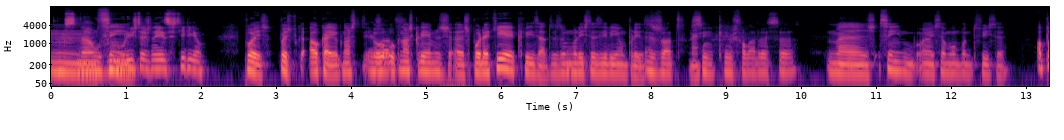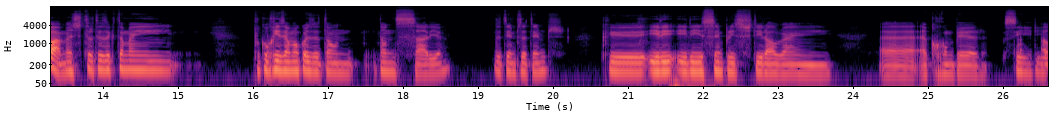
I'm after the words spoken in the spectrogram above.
Hum, Senão os sim. humoristas nem existiriam. Pois, pois, porque, ok, o que, nós, o, o que nós queríamos ah, expor aqui é que, exato, os humoristas iriam presos. Exato, Né? sim, queríamos falar dessa. Mas, sim, isto é um bom ponto de vista. Opa, mas de certeza que também. Porque o riso é uma coisa tão, tão necessária, de tempos a tempos, que iri- iria sempre existir alguém ah, a corromper Sim, iria. a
